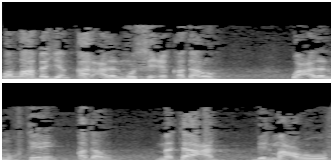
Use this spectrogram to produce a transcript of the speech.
والله بين قال على الموسع قدره وعلى المقتر قدره متاعا بالمعروف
